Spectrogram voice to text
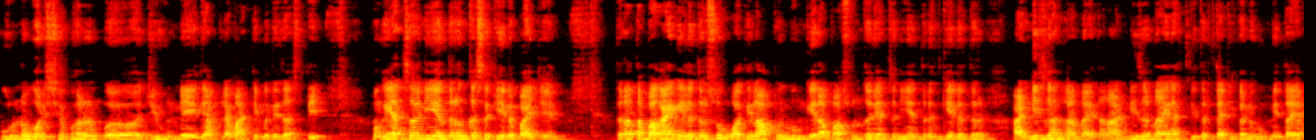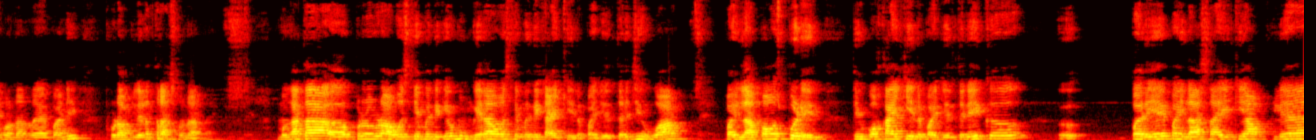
पूर्ण वर्षभर जी हुंडी आहे ती आपल्या मातीमध्येच असते. मग याचं नियंत्रण कसं केलं पाहिजे? तर आता बघायला गेलं तर सुरुवातीला आपण भुंगेरापासून जर याचं नियंत्रण केलं तर अंडीच घालणार नाहीत. आणि अंडी जर नाही घातली तर त्या ठिकाणी हुंडी तयार होणार नाही आणि पुढं आपल्याला त्रास होणार नाही. मग आता प्रौढ अवस्थेमध्ये किंवा भुंगेरा अवस्थेमध्ये काय केलं पाहिजे? तर जेव्हा पहिला पाऊस पडेल तेव्हा काय केलं पाहिजे? तर एक पर्याय पहिला असा आहे की आपल्या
